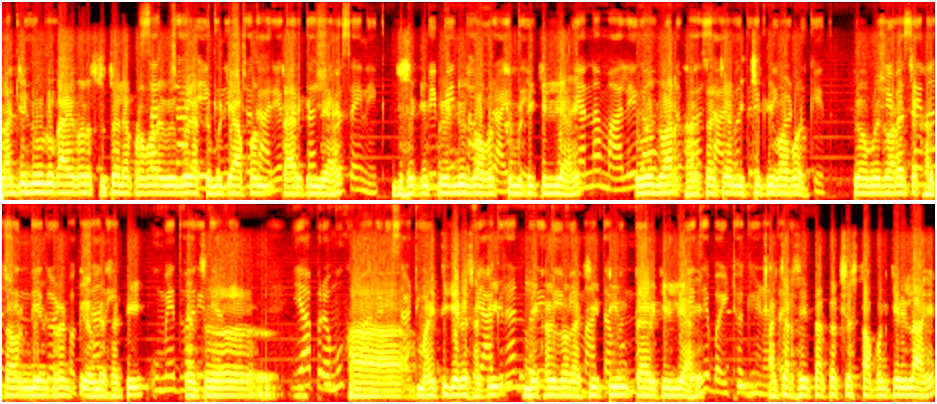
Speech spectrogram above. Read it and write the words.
राज्य. निवडणूक आयोगानं सुचवल्याप्रमाणे वेगवेगळ्या कमिटी आपण तयार केलेल्या आहेत. जसं की पेड न्यूज बाबत कमिटी केलेली आहे. उमेदवार खर्चाच्या निश्चितीबाबत किंवा उमेदवारांच्या खर्चावर नियंत्रण ठेवण्यासाठी त्यांचं माहिती घेण्यासाठी लेखा विभागाची टीम तयार केलेली आहे. आचारसंहिता कक्ष स्थापन केलेला आहे.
